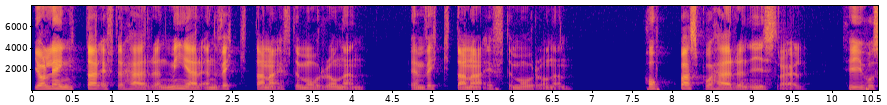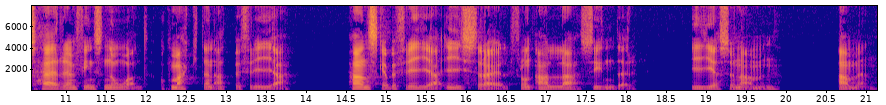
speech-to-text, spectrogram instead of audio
Jag längtar efter Herren mer än väktarna efter morgonen, än väktarna efter morgonen. Hoppas på Herren Israel, ty hos Herren finns nåd och makten att befria. Han ska befria Israel från alla synder. I Jesu namn. Amen.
